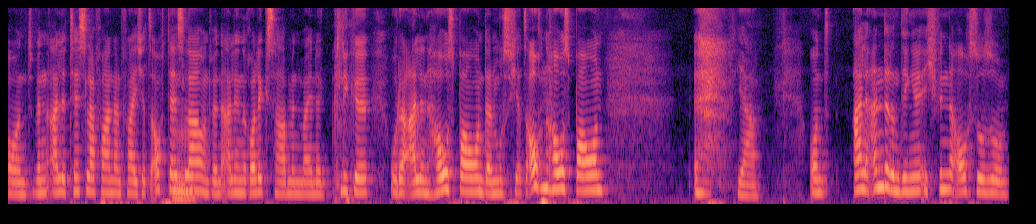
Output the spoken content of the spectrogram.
Und wenn alle Tesla fahren, dann fahre ich jetzt auch Tesla. Mhm. Und wenn alle einen Rolex haben in meiner Clique oder alle ein Haus bauen, dann muss ich jetzt auch ein Haus bauen. Äh, ja. Und alle anderen Dinge, ich finde auch so, so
